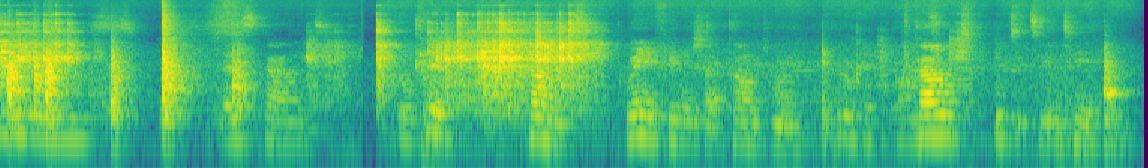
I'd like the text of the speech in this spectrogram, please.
Please. Let's count. Okay. Count. When you finish, I count mine. Okay. Count. Put it in here.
